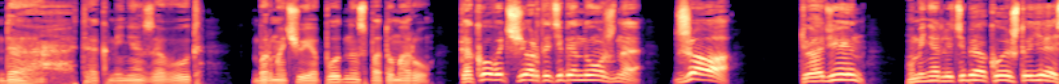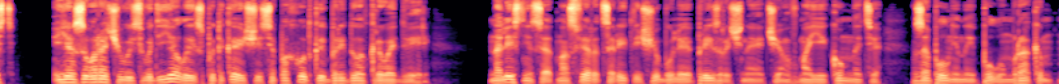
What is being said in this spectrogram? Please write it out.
«Да, так меня зовут...» Бормочу я под нос, потом ору. «Какого черта тебе нужно? Джо!» «Ты один? У меня для тебя кое-что есть!» Я заворачиваюсь в одеяло и спотыкающейся походкой бреду открывать дверь. На лестнице атмосфера царит еще более призрачная, чем в моей комнате, заполненной полумраком,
